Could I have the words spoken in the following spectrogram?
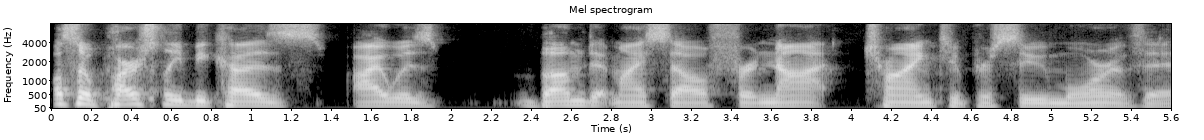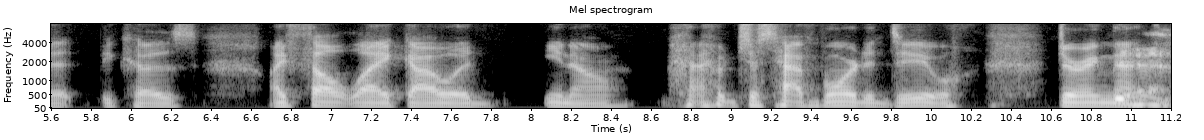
Also, partially because I was bummed at myself for not trying to pursue more of it because I felt like I would, you know, I would just have more to do during that. Yeah.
